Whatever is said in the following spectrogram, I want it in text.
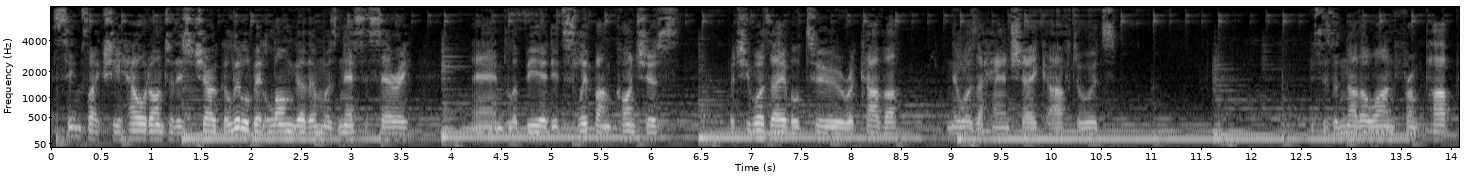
seems like she held onto this choke a little bit longer than was necessary and Libeer did slip unconscious but she was able to recover and there was a handshake afterwards. This is another one from Pupp.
